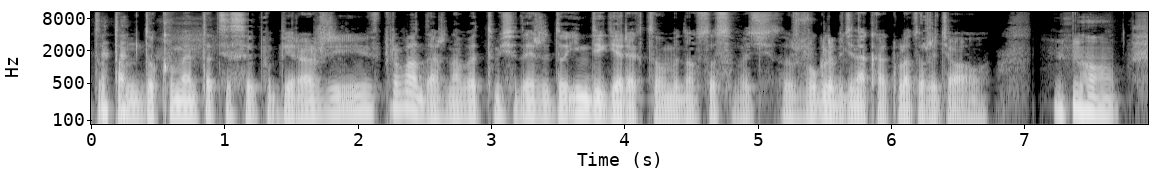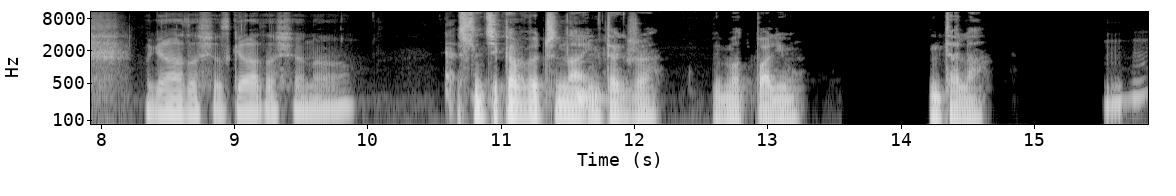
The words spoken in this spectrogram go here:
to tam dokumentację sobie pobierasz i wprowadzasz. Nawet mi się wydaje, że do indie gierek to będą stosować. To już w ogóle będzie na kalkulatorze działało. no, zgadza się, zgadza się, no. Jestem ciekawy, czy na Integrze bym odpalił Intela. Mhm.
